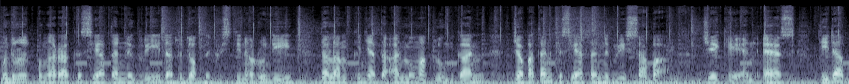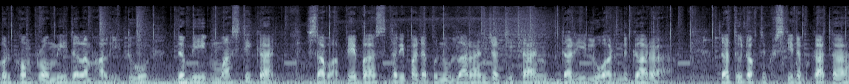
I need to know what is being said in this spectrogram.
Menurut Pengarah Kesihatan Negeri Datuk Dr. Christina Rundi dalam kenyataan memaklumkan Jabatan Kesihatan Negeri Sabah JKNS tidak berkompromi dalam hal itu demi memastikan Sabah bebas daripada penularan jangkitan dari luar negara. Datuk Dr. Christina berkata,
